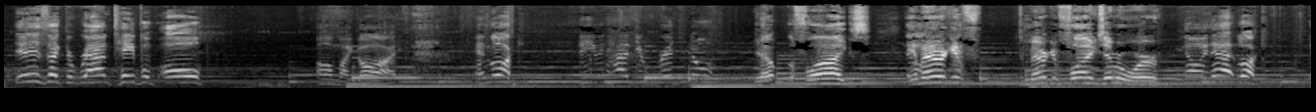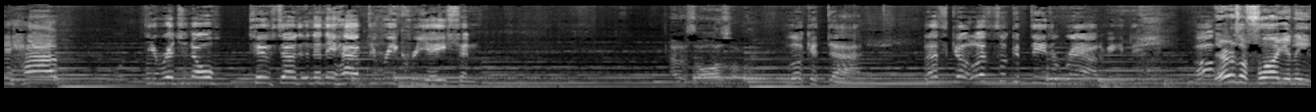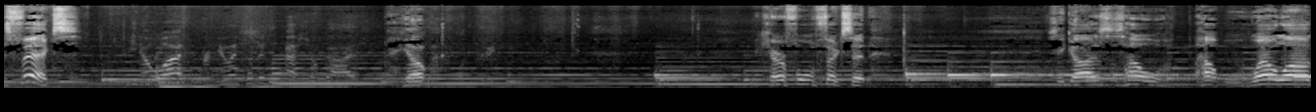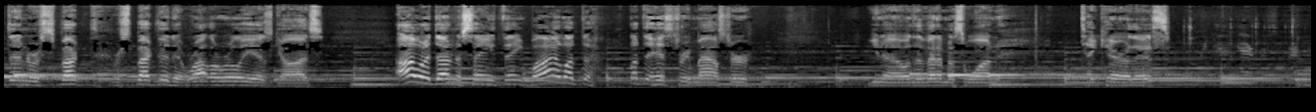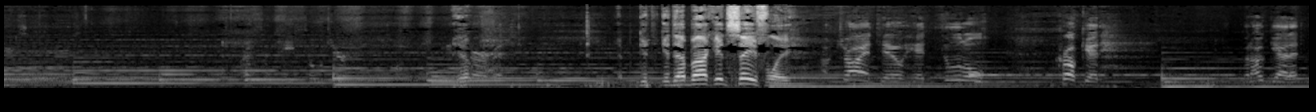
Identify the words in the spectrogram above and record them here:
This is like the round table of all. Oh my God. And look, they even have the original Yep, the flags. The American, the American flags everywhere. Not only that, look, they have the original tombstones and then they have the recreation. That is awesome. Look at that. Let's go. Let's look at these around. I mean, these, oh, There's a flag that needs fix. you know what? We're doing something special, guys. Yep. Be careful and fix it. See, guys, this is how how well loved and respect respected that Rattler really is, guys. I would have done the same thing, but I let the let the history master, you know, the venomous one, take care of this. Get respect our soldiers. Rest in peace, soldier. You Yep. Get get that back in safely. I'm trying to. It's a little crooked, but I'll get it.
